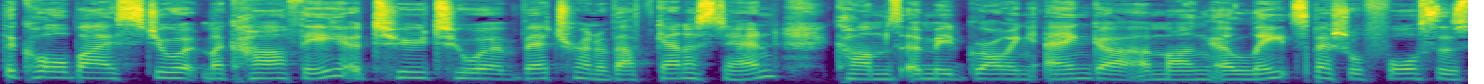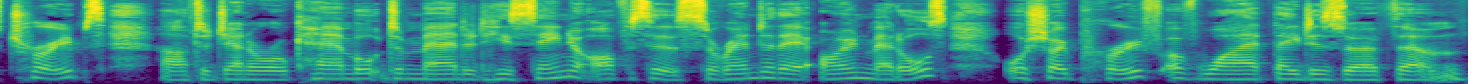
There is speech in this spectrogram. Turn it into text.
The call by Stuart McCarthy, a two tour veteran of Afghanistan, comes amid growing anger among elite Special Forces troops after General Campbell demanded his senior officers surrender their own medals or show proof of why they deserve them.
